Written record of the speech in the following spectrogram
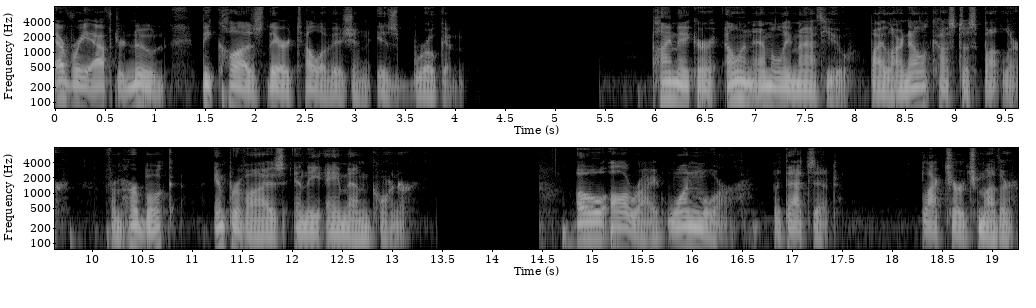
every afternoon because their television is broken. Pie Maker Ellen Emily Matthew by Larnell Custis Butler from her book Improvise in the Amen Corner. Oh, all right, one more, but that's it. Black Church Mother.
